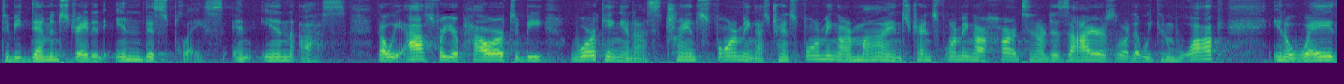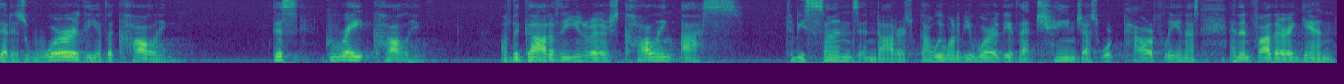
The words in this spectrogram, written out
to be demonstrated in this place and in us. God, we ask for your power to be working in us, transforming us, transforming our minds, transforming our hearts and our desires, Lord, that we can walk in a way that is worthy of the calling, this great calling of the God of the universe calling us to be sons and daughters. God, we want to be worthy of that. Change us, work powerfully in us. And then, Father, again,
